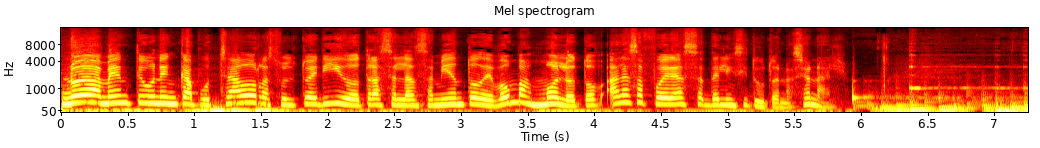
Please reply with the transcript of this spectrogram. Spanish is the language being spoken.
Nuevamente un encapuchado resultó herido tras el lanzamiento de bombas Molotov a las afueras del Instituto Nacional.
